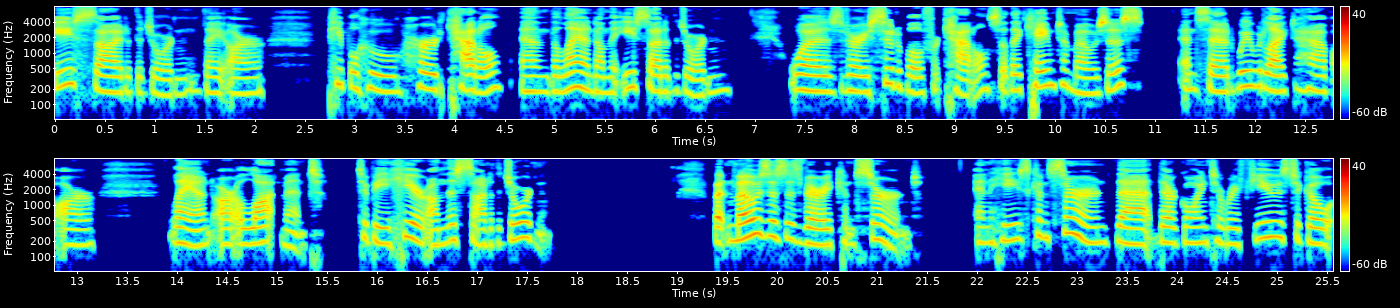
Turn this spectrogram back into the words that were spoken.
east side of the Jordan. They are people who herd cattle, and the land on the east side of the Jordan was very suitable for cattle. So they came to Moses and said, We would like to have our land, our allotment, to be here on this side of the Jordan. But Moses is very concerned and he's concerned that they're going to refuse to go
